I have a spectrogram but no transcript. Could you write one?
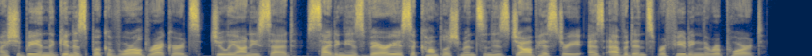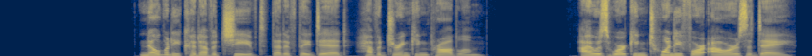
I should be in the Guinness Book of World Records, Giuliani said, citing his various accomplishments and his job history as evidence refuting the report. Nobody could have achieved that if they did have a drinking problem. I was working 24 hours a day.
